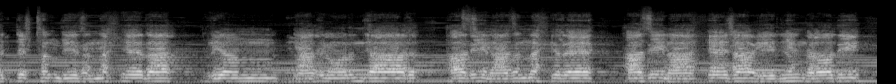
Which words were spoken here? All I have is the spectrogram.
यत्तिष्ठन्ति सन्नह्येत, प्रियम् ज्ञातिमोरुन्ध्यात् आसीना सन्नह्यते, आसीना ह्येषा वीर्यम् करोति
